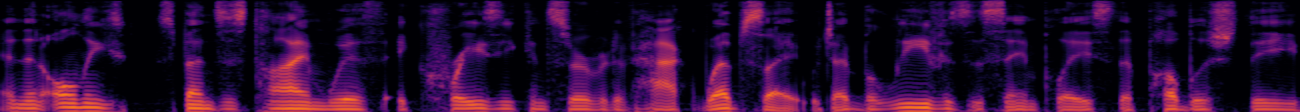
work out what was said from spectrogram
and then only spends his time with a crazy conservative hack website, which I believe is the same place that published the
